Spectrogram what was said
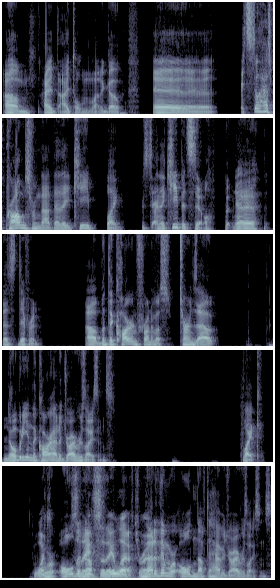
um i i told him to let it go uh it still has problems from that that they keep like and they keep it still but uh, that's different uh but the car in front of us turns out nobody in the car had a driver's license like what? we're old so enough They, so they left, right? None of them were old enough to have a driver's license.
